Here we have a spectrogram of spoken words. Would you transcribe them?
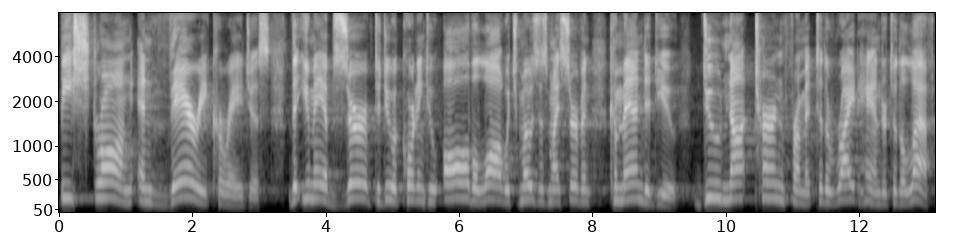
be strong and very courageous, that you may observe to do according to all the law which Moses my servant commanded you. Do not turn from it to the right hand or to the left,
